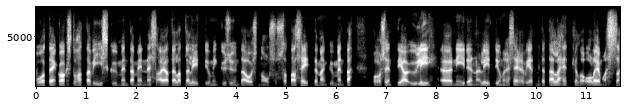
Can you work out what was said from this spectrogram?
vuoteen 2050 mennessä ajatella, että litiumin kysyntä olisi noussut 170 prosenttia yli niiden litiumreserviä, mitä tällä hetkellä on olemassa,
